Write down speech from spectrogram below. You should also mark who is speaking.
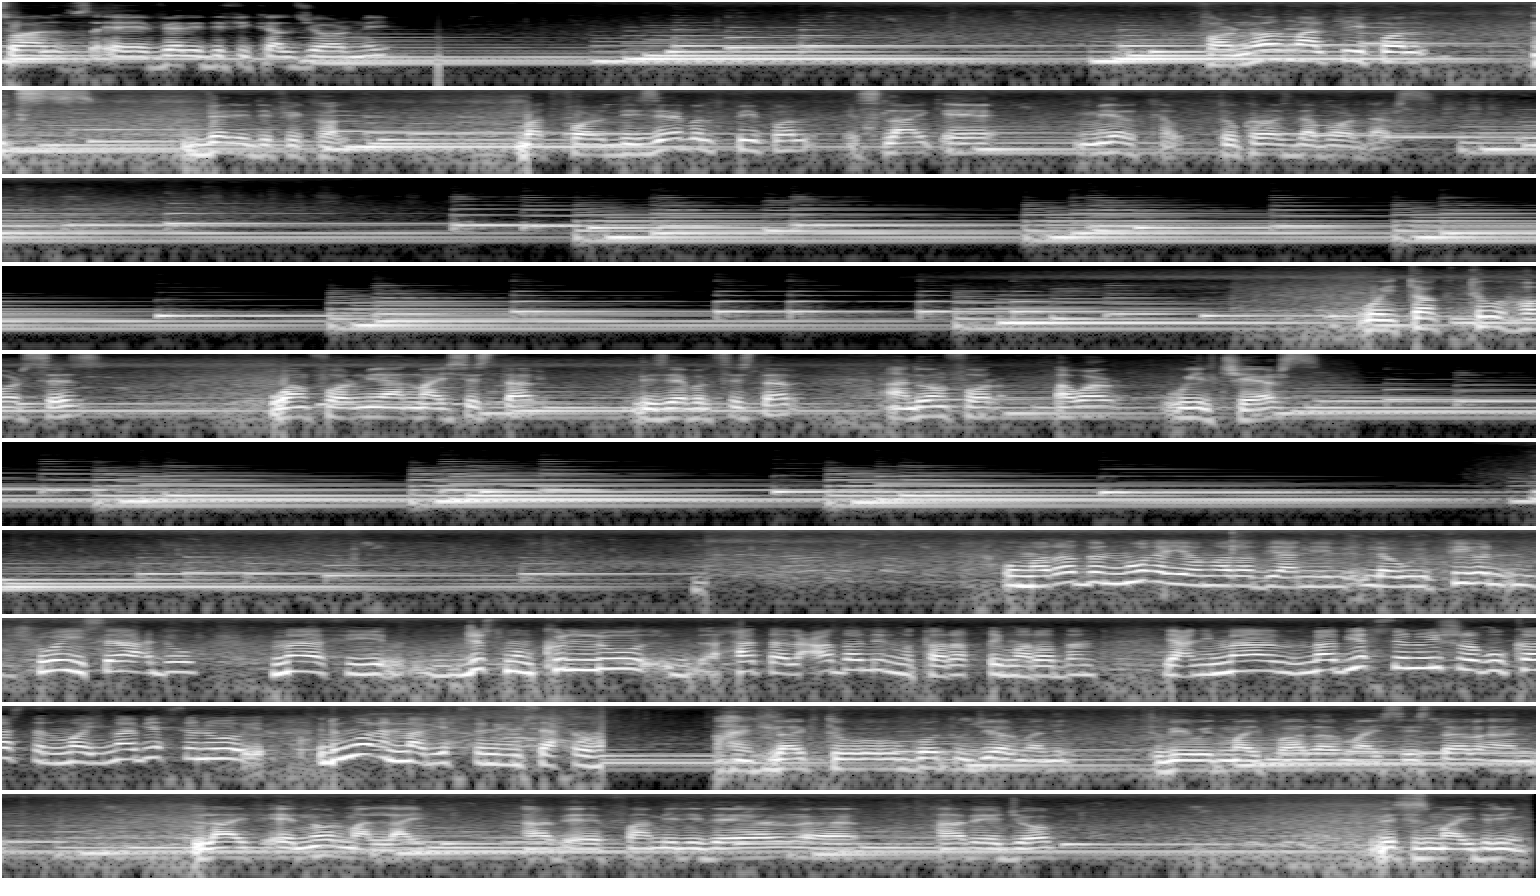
Speaker 1: It was a very difficult journey. For normal people, it's very difficult. But for disabled people, it's like a miracle to cross the borders. We took two horses, one for me and my sister, disabled sister, and one for our wheelchairs.
Speaker 2: ومرض مو أي مرض يعني لو فيهم شوي يساعدوا ما في جسمهم كله حتى العضلي المترقي مرضا يعني ما ما بيحسنوا يشربوا كاس المي ما بيحسنوا دموعهم ما بيحسنوا يمسحوها
Speaker 1: I'd like to go to Germany to be with my father, my sister, and live a normal life. Have a family there, uh, have a job. This is my dream.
